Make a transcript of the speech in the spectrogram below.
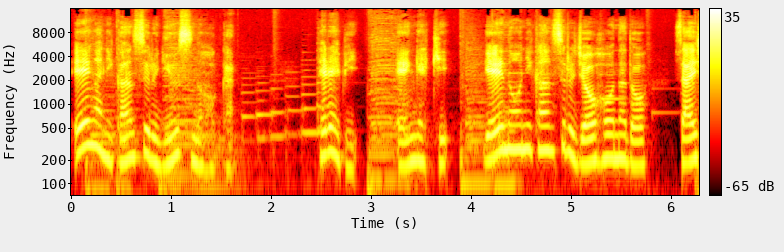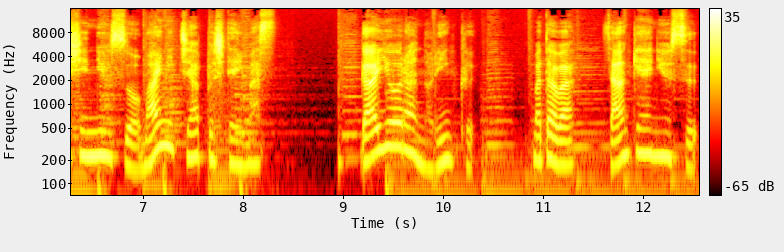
映画に関するニュースのほかテレビ、演劇、芸能に関する情報など最新ニュースを毎日アップしています概要欄のリンク、または産経ニュース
